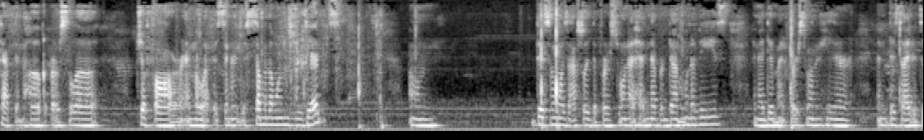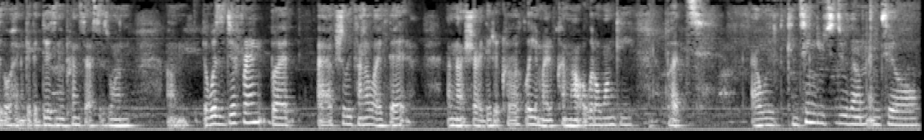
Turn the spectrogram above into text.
Captain Hook, Ursula, Jafar, and Maleficent are just some of the ones you get. Um, this one was actually the first one. I had never done one of these, and I did my first one here and decided to go ahead and get the Disney Princesses one. Um, it was different, but I actually kind of liked it. I'm not sure I did it correctly. It might have come out a little wonky, but I would continue to do them until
